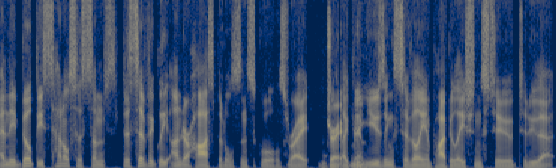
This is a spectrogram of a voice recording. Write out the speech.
And they built these tunnel systems specifically under hospitals and schools, right? Right. Like they're yeah. using civilian populations to to do that.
